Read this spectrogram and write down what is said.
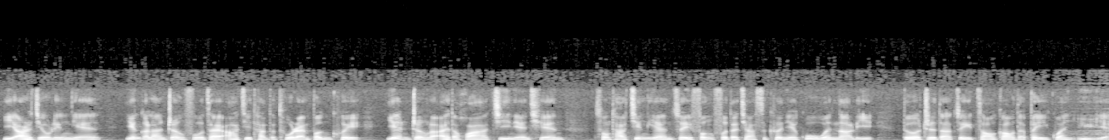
一二九零年，英格兰政府在阿基坦的突然崩溃，验证了爱德华几年前从他经验最丰富的加斯科涅顾问那里得知的最糟糕的悲观预言。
